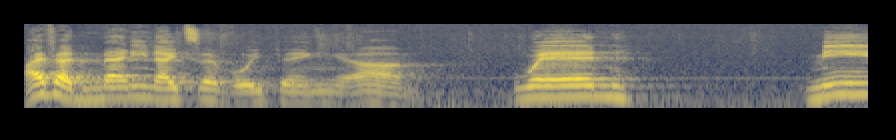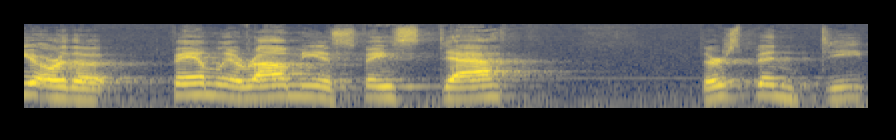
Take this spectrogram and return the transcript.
I've had many nights of weeping. Um, when me or the family around me has faced death, there's been deep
